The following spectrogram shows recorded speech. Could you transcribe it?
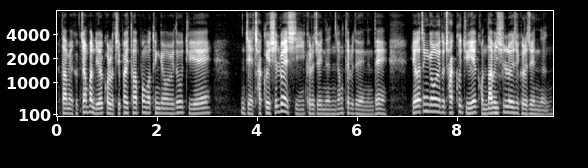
그 다음에 극장판 리얼 컬러 지파이터 합본 같은 경우에도 뒤에 이제 자쿠의 실루엣이 그려져 있는 형태로 되어 있는데 얘 같은 경우에도 자쿠 뒤에 건담의 실루엣이 그려져 있는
